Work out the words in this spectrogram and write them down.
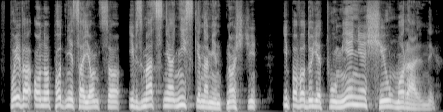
Wpływa ono podniecająco i wzmacnia niskie namiętności i powoduje tłumienie sił moralnych.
